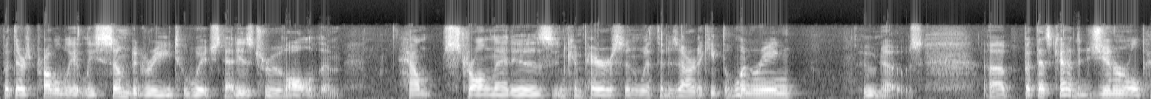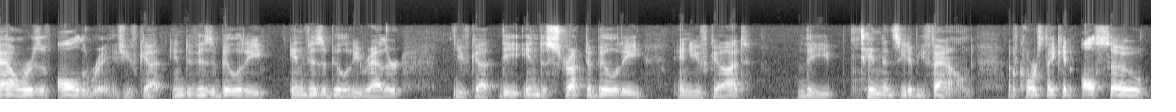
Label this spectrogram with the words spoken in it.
but there's probably at least some degree to which that is true of all of them. How strong that is in comparison with the desire to keep the one ring, who knows? Uh, but that's kind of the general powers of all the rings. You've got indivisibility, invisibility rather. You've got the indestructibility, and you've got the tendency to be found. Of course, they can also,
